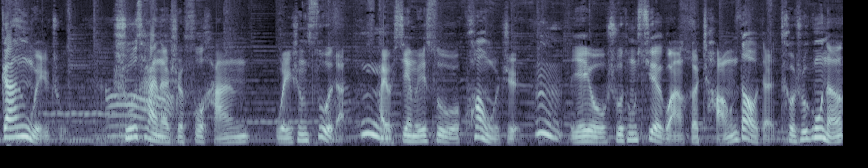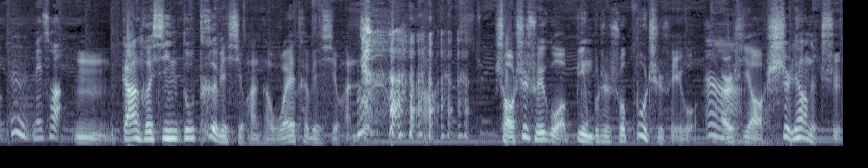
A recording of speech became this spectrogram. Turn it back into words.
肝为主，蔬菜呢是富含。维生素的，嗯，还有纤维素、矿物质，嗯，也有疏通血管和肠道的特殊功能，嗯，没错，嗯，肝和心都特别喜欢它，我也特别喜欢它。啊，少吃水果，并不是说不吃水果，而是要适量的吃，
